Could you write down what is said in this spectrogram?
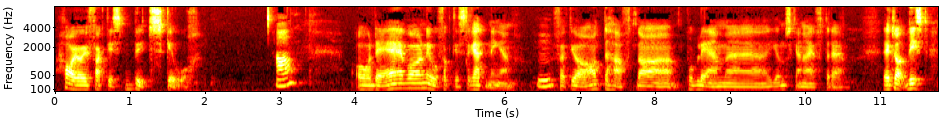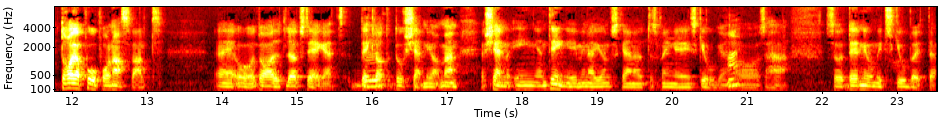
har jag ju faktiskt bytt skor. Ja. Och det var nog faktiskt räddningen. För att jag har inte haft några problem med ljumskarna efter det. Det är klart, visst, drar jag på på en asfalt eh, och drar ut löpsteget, det är klart att då känner jag, men jag känner ingenting i mina ljumskar när jag ute och springer i skogen Nej. och så här. Så det är nog mitt skobyte.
